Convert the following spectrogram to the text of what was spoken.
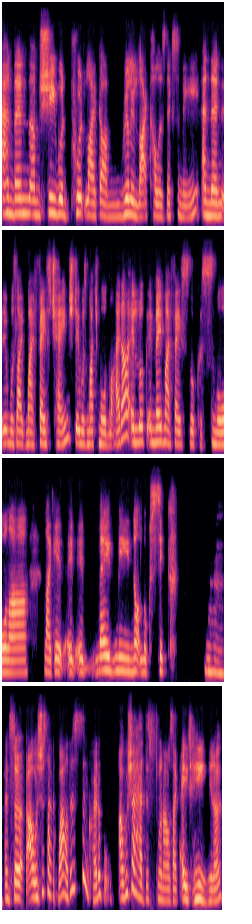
and then um, she would put like um, really light colors next to me. And then it was like my face changed. It was much more lighter. It looked it made my face look smaller. Like it it, it made me not look sick. Mm-hmm. and so i was just like wow this is incredible. I wish i had this when i was like 18 you know?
